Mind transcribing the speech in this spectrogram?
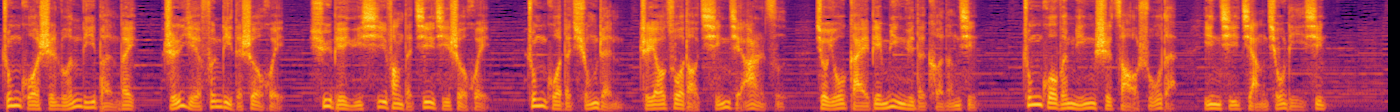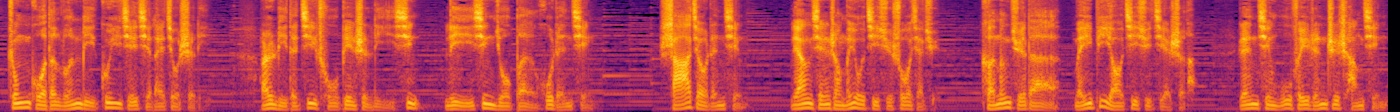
中国是伦理本位。职业分立的社会，区别于西方的阶级社会。中国的穷人只要做到勤俭二字，就有改变命运的可能性。中国文明是早熟的，因其讲求理性。中国的伦理归结起来就是理，而理的基础便是理性。理性又本乎人情。啥叫人情？梁先生没有继续说下去，可能觉得没必要继续解释了。人情无非人之常情，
